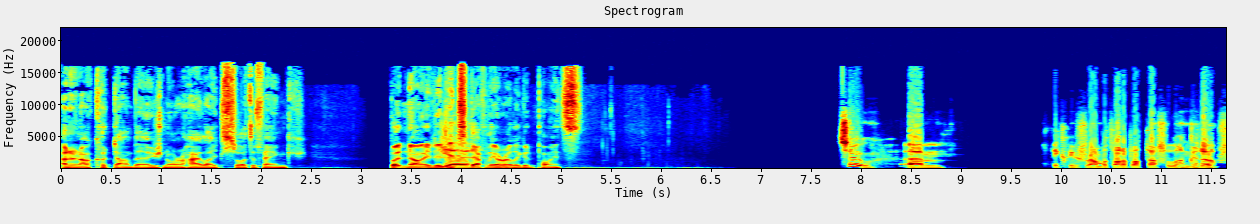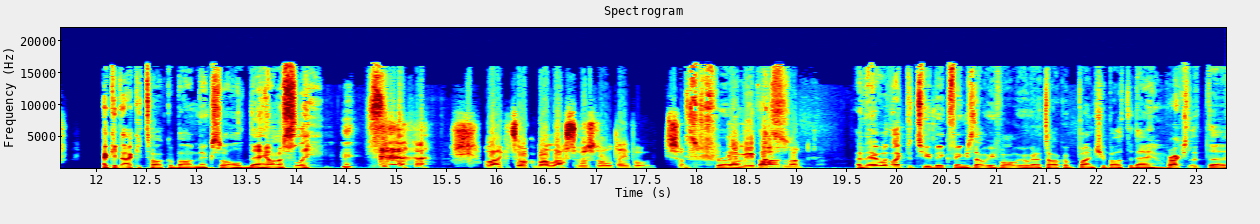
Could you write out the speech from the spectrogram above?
I don't know, cut down version or a highlights sort of thing. But no, it, it's Yeah. definitely a really good point. So, um, I think we've rambled on about that for long enough. I could I could talk about Mixer all day, honestly. well, I could talk about Last of Us all day, but so, It's true. move That's- on, man. They were like the two big things that we thought we were going to talk a bunch about today. We're actually at the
